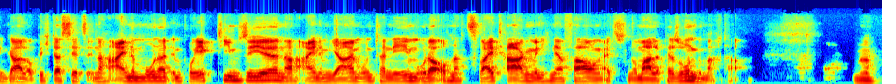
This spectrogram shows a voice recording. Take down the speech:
Egal, ob ich das jetzt nach einem Monat im Projektteam sehe, nach einem Jahr im Unternehmen oder auch nach zwei Tagen, wenn ich eine Erfahrung als normale Person gemacht habe. Ja,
